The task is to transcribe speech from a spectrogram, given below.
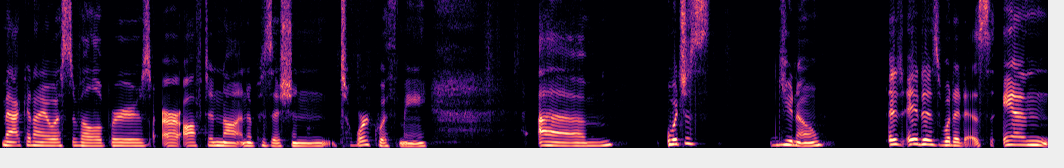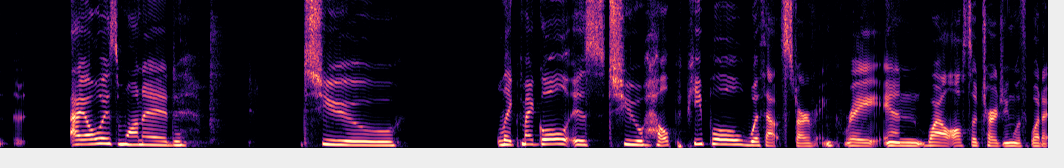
Mac and iOS developers are often not in a position to work with me. Um, which is, you know, it, it is what it is. And I always wanted to like my goal is to help people without starving, right? And while also charging with what I,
